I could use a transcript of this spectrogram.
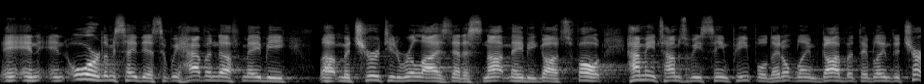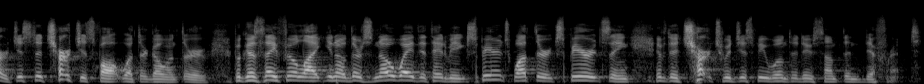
And, and, and, or let me say this if we have enough, maybe uh, maturity to realize that it's not maybe God's fault. How many times have we seen people, they don't blame God, but they blame the church? It's the church's fault what they're going through because they feel like, you know, there's no way that they'd be experiencing what they're experiencing if the church would just be willing to do something different.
